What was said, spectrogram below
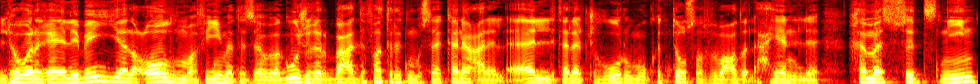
اللي هو الغالبية العظمى فيه ما تزوجوش غير بعد فترة مساكنة على الأقل ثلاث شهور وممكن توصل في بعض الأحيان لخمس وست سنين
